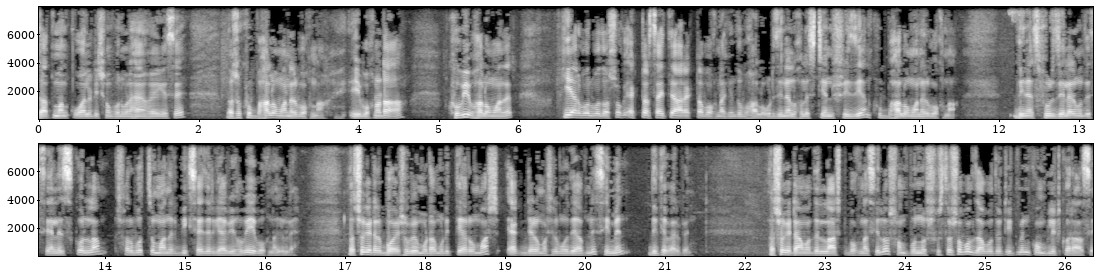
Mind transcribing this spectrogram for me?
জাতমান, কোয়ালিটি সম্পূর্ণ হ্যাঁ হয়ে গেছে। দর্শক, খুব ভালো মানের বখনা। এই বকনাটা খুবই ভালো মানের। কি আর বলব দর্শক, একটার চাইতে আর একটা বকনা কিন্তু ভালো। অরিজিনাল হলেস্টিয়ান ফ্রিজিয়ান খুব ভালো মানের বকনা দিনাজপুর জেলার মধ্যে চ্যালেঞ্জ করলাম, সর্বোচ্চ মানের বিগ সাইজের গাবি হবে এই বকনাগুলো। দর্শক, এটার বয়স হবে মোটামুটি তেরো মাস, এক দেড় মাসের মধ্যে আপনি সিমেন্ট দিতে পারবেন। দর্শক, এটা আমাদের লাস্ট বকনা ছিল, সম্পূর্ণ সুস্থ, সবল, যাবতীয় ট্রিটমেন্ট কমপ্লিট করা আছে।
